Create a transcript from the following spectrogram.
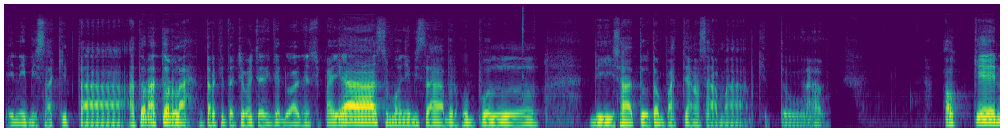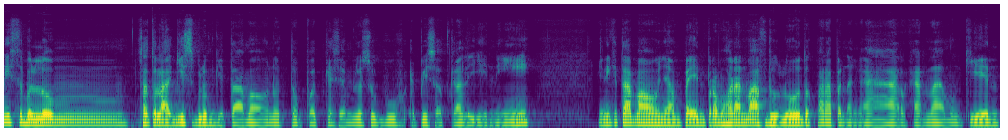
ini bisa kita atur-atur lah ntar kita coba cari jadwalnya supaya semuanya bisa berkumpul di satu tempat yang sama gitu Siap. oke ini sebelum satu lagi sebelum kita mau nutup podcast jam 2 subuh episode kali ini ini kita mau nyampein permohonan maaf dulu untuk para pendengar karena mungkin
